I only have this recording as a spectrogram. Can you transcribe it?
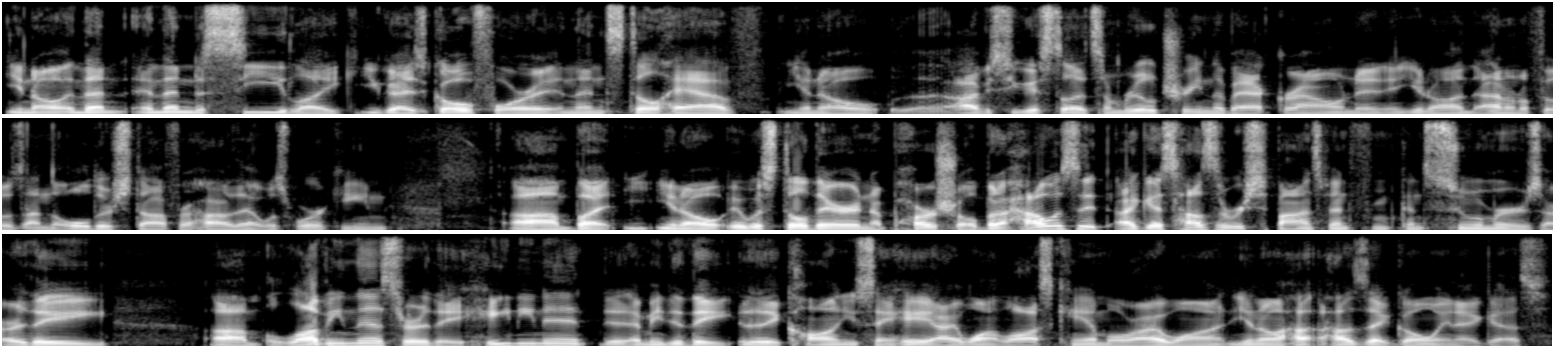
you know, and then and then to see like you guys go for it, and then still have, you know, obviously you guys still had some Realtree in the background, and you know, I don't know if it was on the older stuff or how that was working um, but you know, it was still there in a partial. But how is it? I guess how's the response been from consumers? Are they um, loving this, or are they hating it? I mean, did they are they calling you saying, "Hey, I want Lost Camo," or "I want," you know, how, how's that going? I guess.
